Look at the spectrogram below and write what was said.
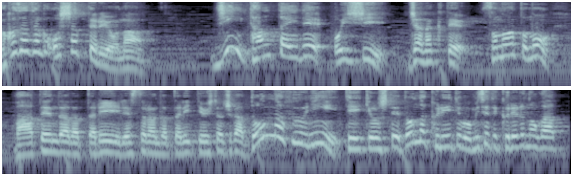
中澤さんがおっしゃってるような、ジン単体で美味しいじゃなくて、その後のバーテンダーだったり、レストランだったりっていう人たちがどんな風に提供して、どんなクリエイティブを見せてくれるのが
